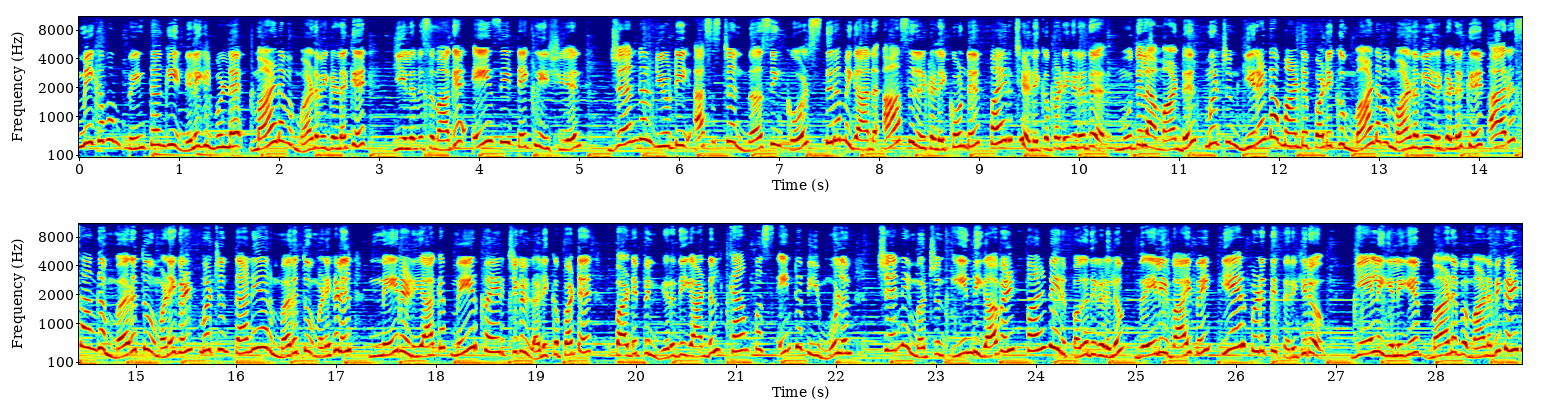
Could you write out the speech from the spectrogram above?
மிகவும் பின்தங்கிய நிலையில் உள்ள மாணவ மாணவிகளுக்கு இலவசமாக AC technician general duty assistant nursing course திறமையான ஆசிரியர்களை கொண்டு பயிற்சி அளிக்கப்படுகிறது முதலாம் ஆண்டு மற்றும் இரண்டாம் ஆண்டு படிக்கும் மாணவ மாணவியர்களுக்கு அரசாங்க மருத்துவமனைகள் மற்றும் தனியார் மருத்துவமனைகளில் நேரடியாக மேற்பயிற்சிகள் அளிக்கப்பட்டு படிப்பின் இறுதியாண்டில் கேம்பஸ் இன்டர்வியூ மூலம் சென்னை மற்றும் இந்தியாவில் பல்வேறு பகுதிகளிலும் வேலை வாய்ப்பை ஏற்படுத்தி தருகிறோம். ஏழை எளிய மாணவ மாணவிகள்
